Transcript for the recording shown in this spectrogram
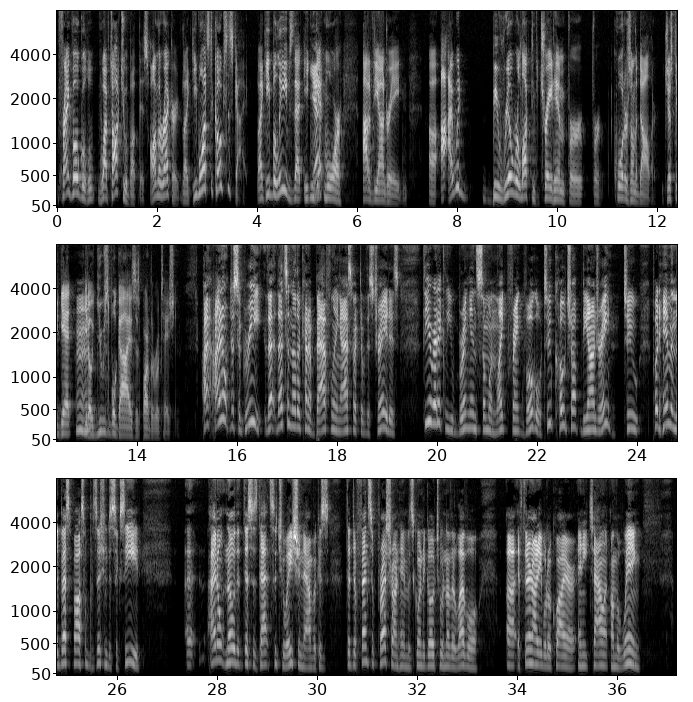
Frank Vogel, who, I've talked to about this on the record, like he wants to coach this guy. Like he believes that he can Yeah. get more out of DeAndre Ayton. Uh, I, I would be real reluctant to trade him for for quarters on the dollar just to get Mm-hmm. you know usable guys as part of the rotation. I, I don't disagree. That that's another kind of baffling aspect of this trade is theoretically you bring in someone like Frank Vogel to coach up DeAndre Ayton, to put him in the best possible position to succeed. Uh, I don't know that this is that situation now because the defensive pressure on him is going to go to another level uh, if they're not able to acquire any talent on the wing.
